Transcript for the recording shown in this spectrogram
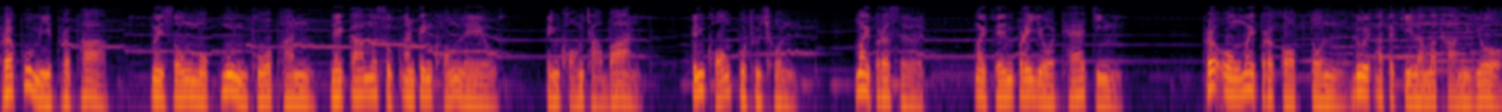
พระผู้มีพระภาคไม่ทรงหมกมุ่นพัวพันในการมาสุขอันเป็นของเลว เป็นของชาวบ้าน เป็นของปุถุชน ไม่ประเสริฐ ไม่เป็นประโยชน์แท้จริง พระองค์ไม่ประกอบตนด้วยอัตกิลมัฐานุโยก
